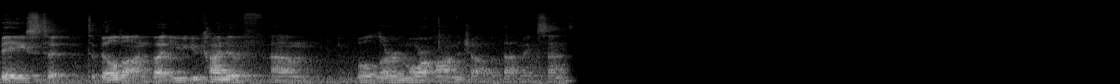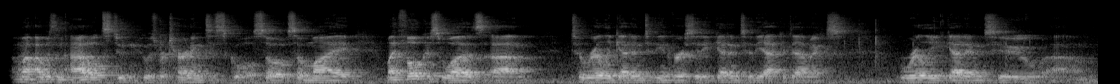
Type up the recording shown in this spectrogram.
base to, to build on, but you, you kind of um, will learn more on the job, if that makes sense. I was an adult student who was returning to school, so, so my, my focus was um, to really get into the university, get into the academics, really get into um,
